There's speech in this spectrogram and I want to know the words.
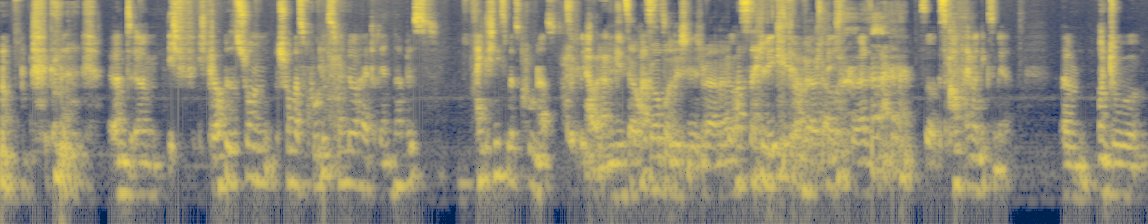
Und ähm, ich, ich glaube, das ist schon, schon was Cooles, wenn du halt Rentner bist eigentlich nichts mehr zu tun hast. Ja, aber dann geht es ja auch körperlich nicht mehr. Ne? Du hast dein Leben verwirklicht. So, es kommt einfach nichts mehr. Ähm, und du,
